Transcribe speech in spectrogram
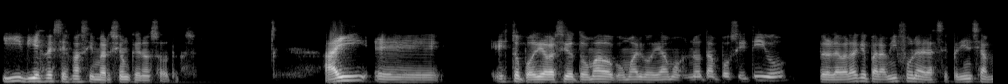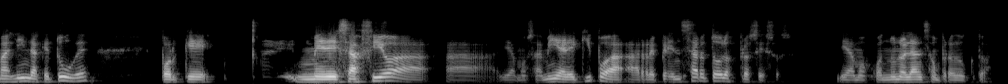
y 10 veces más inversión que nosotros. Ahí eh, esto podría haber sido tomado como algo, digamos, no tan positivo, pero la verdad que para mí fue una de las experiencias más lindas que tuve, porque me desafió a, digamos, a mí, al equipo, a, repensar todos los procesos, digamos, cuando uno lanza un producto.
